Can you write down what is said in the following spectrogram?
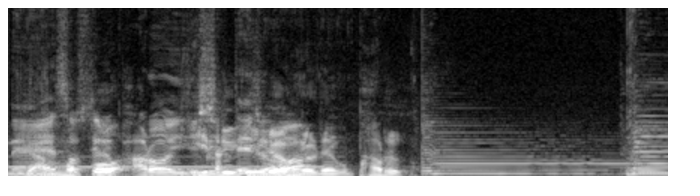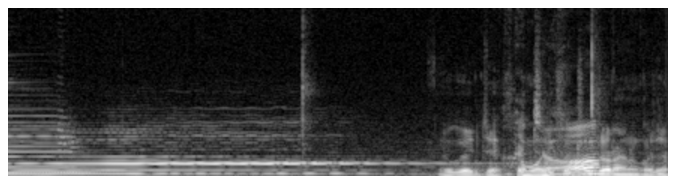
네, 안 먹고 바로 이제 일로, 시작되죠. 일로 연결되고 바로 이거 이제. harmonics 조절하는 거죠.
